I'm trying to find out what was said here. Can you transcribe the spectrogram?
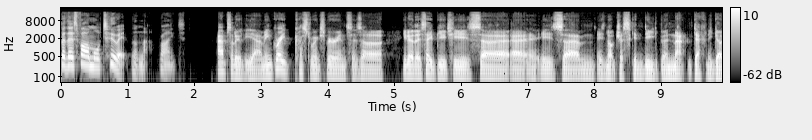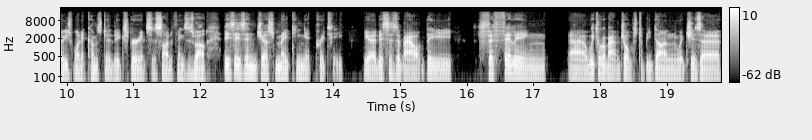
but there's far more to it than that, right? Absolutely, yeah. I mean, great customer experiences are. You know, they say beauty is uh, uh, is um, is not just skin deep, and that definitely goes when it comes to the experiences side of things as well. This isn't just making it pretty. You know, this is about the fulfilling. Uh, we talk about jobs to be done, which is a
